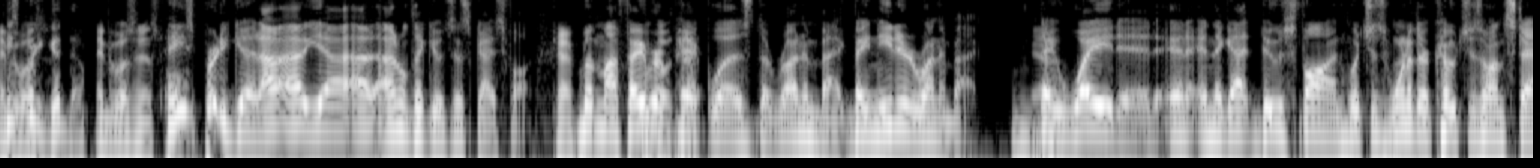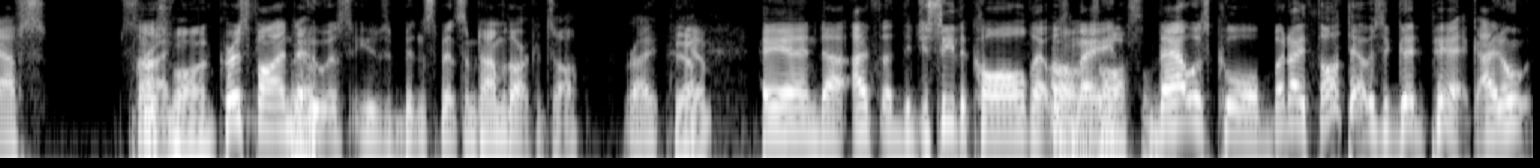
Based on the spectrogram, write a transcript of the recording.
Maybe He's it pretty good, though. Maybe it wasn't his fault. He's pretty good. I, I, yeah, I, I don't think it was this guy's fault. 'Kay. But my We'll favorite pick that. was the running back. They needed a running back. Mm. They waited, and, and they got Deuce Vaughn, which is one of their coaches on staff's son. Chris Vaughn. Chris Vaughn, Yeah. who was who's been spent some time with Arkansas, right? Yep. Yep. And uh, I thought, did you see the call that was Oh, it was made? awesome. That was cool. But I thought that was a good pick. I don't.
